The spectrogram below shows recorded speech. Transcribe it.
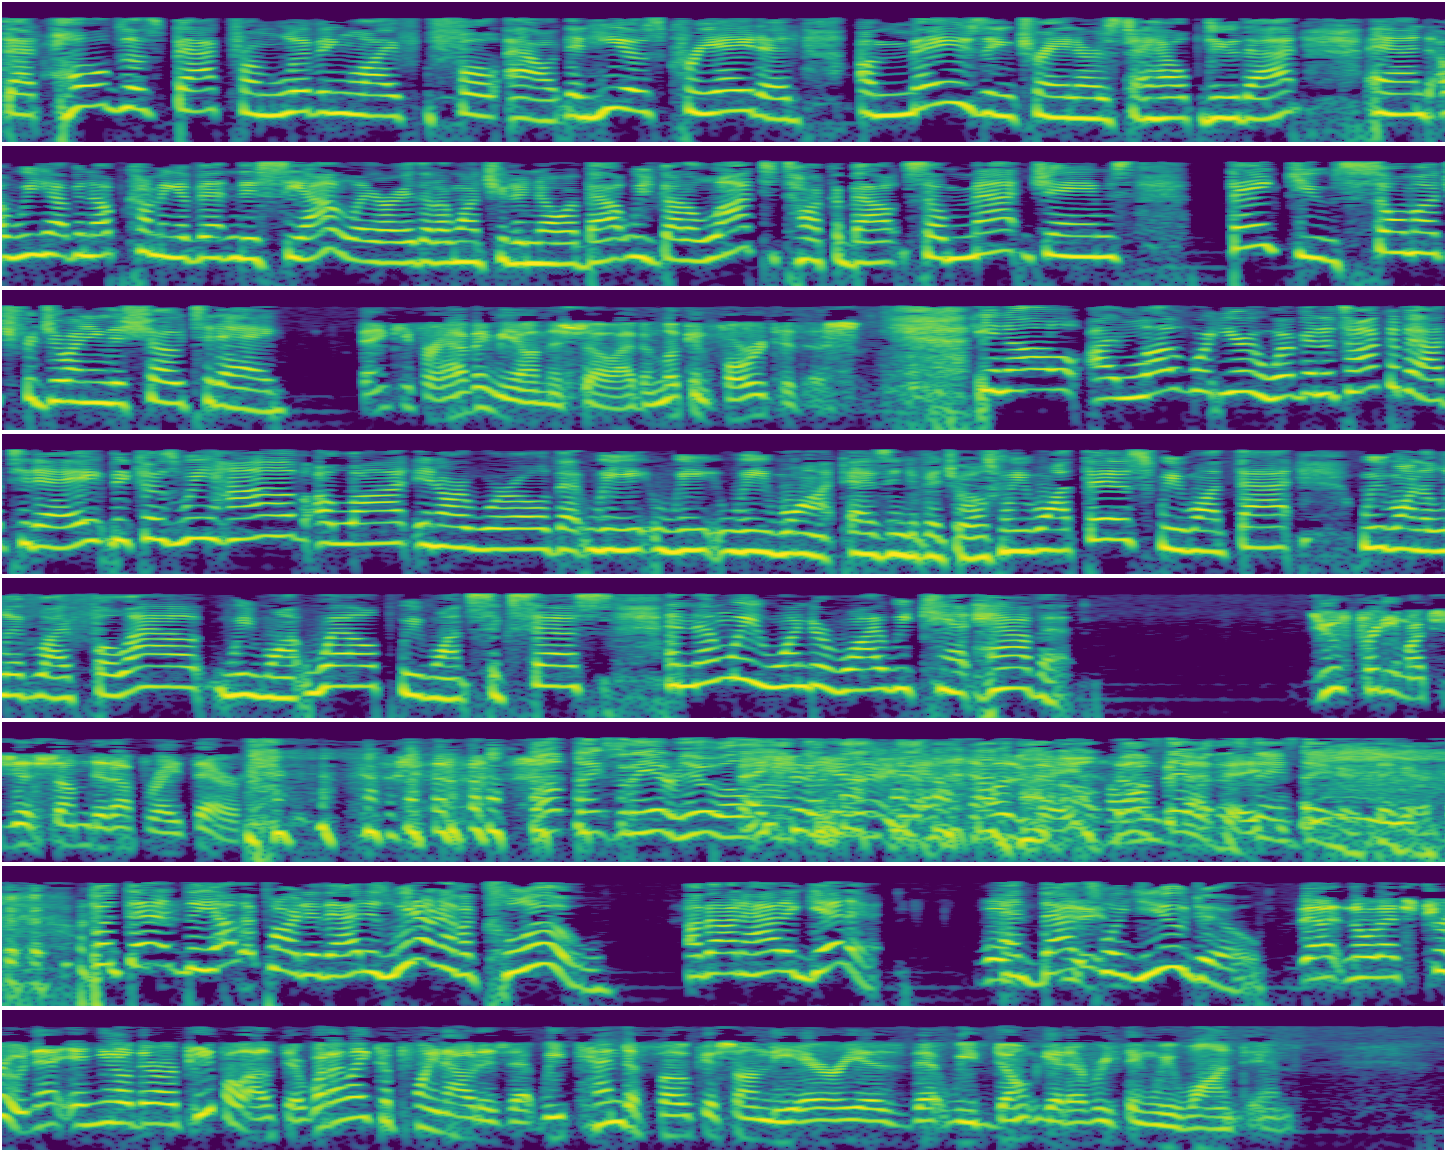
that holds us back from living life full out. And he has created amazing trainers to help do that. And we have an upcoming event in the Seattle area that I want you to know about. We've got a lot to talk about. So, Matt James, thank you so much for joining the show today. Thank you for having me on the show. I've been looking forward to this. You know, I love what you're we're going to talk about today because we have a lot in our world that we we we want as individuals. We want this, we want that. We want to live life full out. We want wealth, we want success, and then we wonder why we can't have it. You've pretty much just summed it up right there. well, thanks for the interview. We'll, Thanks for the uh, interview. Yeah, that was great. How No, long stay did that with us. Stay, stay here. Stay here. But that the other part of that is we don't have a clue about how to get it. Well, and that's what you do. That no, that's true. And, and you know, there are people out there. What I like to point out is that we tend to focus on the areas that we don't get everything we want in.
